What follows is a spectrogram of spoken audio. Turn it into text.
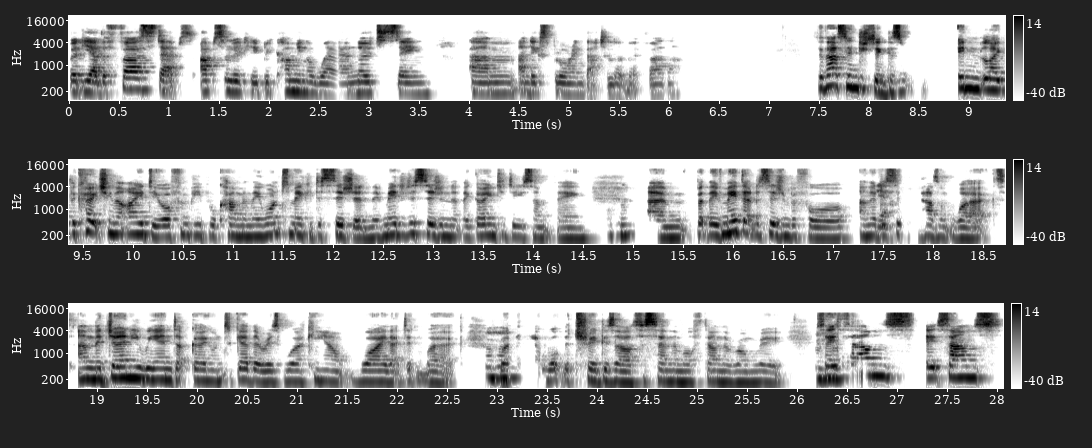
But yeah the first steps absolutely becoming aware noticing um, and exploring that a little bit further. So that's interesting because in like the coaching that I do, often people come and they want to make a decision. They've made a decision that they're going to do something, mm-hmm. um, but they've made that decision before and the yeah. decision hasn't worked. And the journey we end up going on together is working out why that didn't work, mm-hmm. working out what the triggers are to send them off down the wrong route. Mm-hmm. So it mm-hmm. sounds it sounds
